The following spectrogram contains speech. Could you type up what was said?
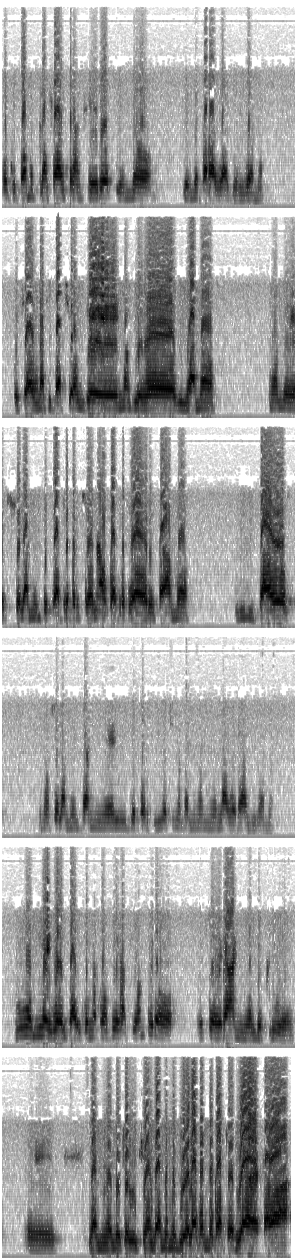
ocupamos plaza de extranjero siendo, siendo paraguayo. Y bueno, esa es una situación que nos llevó, digamos, donde solamente cuatro personas o cuatro jugadores estábamos limitados no solamente a nivel deportivo, sino también a nivel laboral, digamos. Hubo ida y vuelta ahí con la confederación, pero eso era a nivel de clubes. Eh, y a nivel de selección, cuando me dio la convocatoria, estaba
